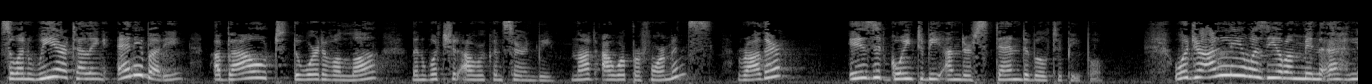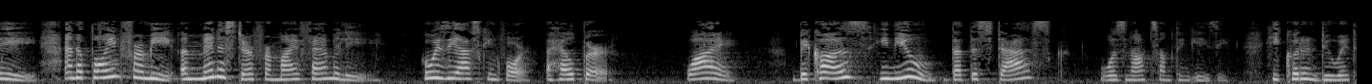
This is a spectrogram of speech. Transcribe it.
So when we are telling anybody about the word of Allah, then what should our concern be? Not our performance. Rather, is it going to be understandable to people? وَجَعَلْنِي وَزِيرًا مِّنْ أَهْلِي And appoint for me a minister from my family. Who is he asking for? A helper. Why? Because he knew that this task was not something easy. He couldn't do it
